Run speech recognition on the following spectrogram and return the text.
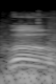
Whoa.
